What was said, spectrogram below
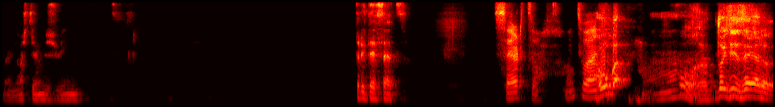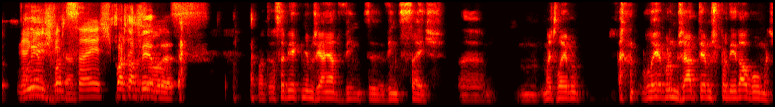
Bem, nós temos 20. 37. Certo? Muito bem. Pumba! Ah, Porra. 2 e 0. Ganhamos Luís, forte. 26. forte à perdemos febre. 11. pronto, eu sabia que tínhamos ganhado 20, 26, ah, mas lembro- lembro-me já de termos perdido algumas.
